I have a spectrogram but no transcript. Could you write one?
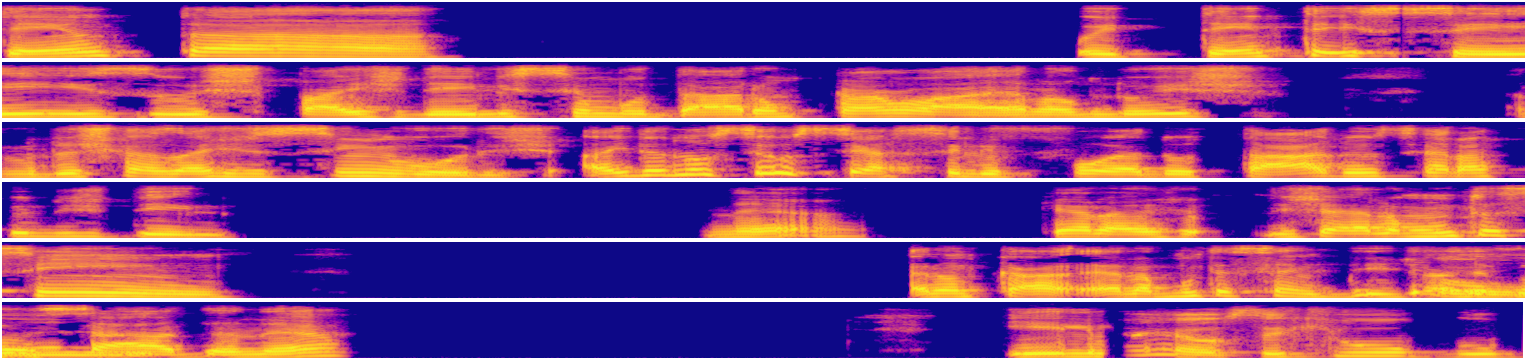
80 86 os pais dele se mudaram para lá. Eram dois eram dois casais de senhores. Ainda não sei o certo se ele foi adotado ou se era filhos dele, né? Que era já era muito assim era, um, era muito assim, de idade Oh. avançada, né? E ele É, eu sei que o, o,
